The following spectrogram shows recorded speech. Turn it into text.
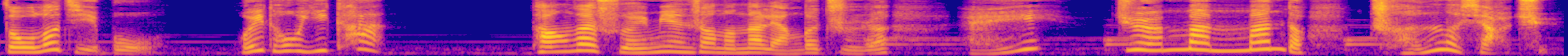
走了几步。回头一看，躺在水面上的那两个纸人，哎，居然慢慢的沉了下去。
